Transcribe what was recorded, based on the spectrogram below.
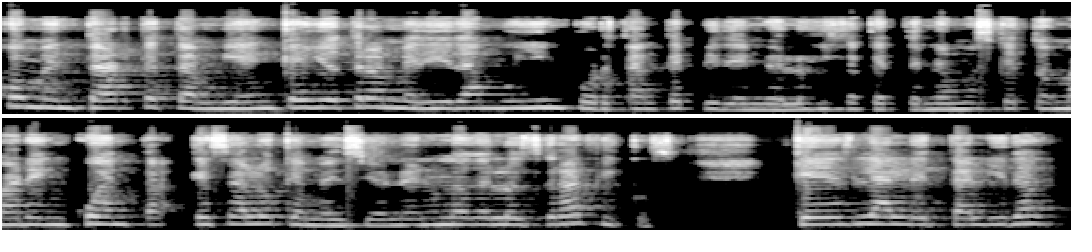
comentarte también que hay otra medida muy importante epidemiológica que tenemos que tomar en cuenta, que es algo que mencioné en uno de los gráficos, que es la letalidad.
